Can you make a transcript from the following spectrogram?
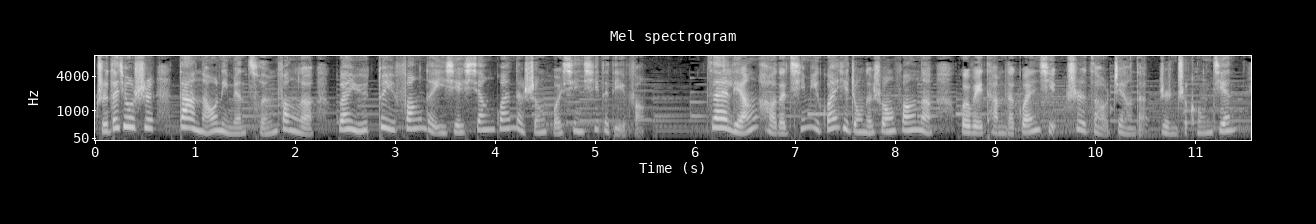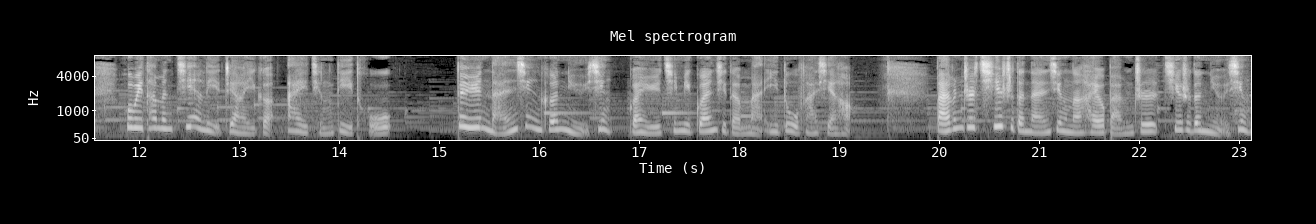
指的就是大脑里面存放了关于对方的一些相关的生活信息的地方。在良好的亲密关系中的双方呢，会为他们的关系制造这样的认知空间，会为他们建立这样一个爱情地图。对于男性和女性关于亲密关系的满意度发现，哈，百分之七十的男性呢，还有百分之七十的女性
